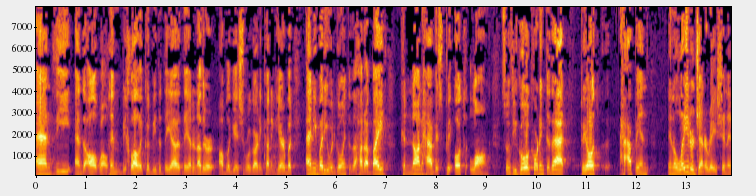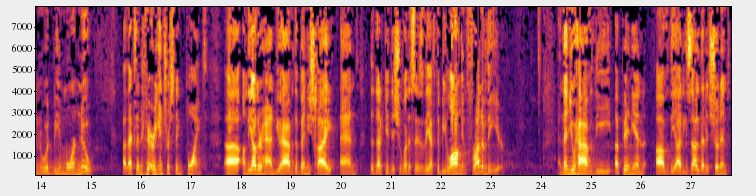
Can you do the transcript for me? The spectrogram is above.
and the, and the all, well, him, Bichlal, it could be that they had, they had another obligation regarding cutting hair, but anybody who would go into the Harabait cannot have his peot long. So if you go according to that, peot happened in a later generation and would be more new. Uh, that's a very interesting point. Uh, on the other hand, you have the Ben Ish Chai and the Darkei Teshuvah that says they have to be long in front of the ear. And then you have the opinion of the Arizal that it shouldn't,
